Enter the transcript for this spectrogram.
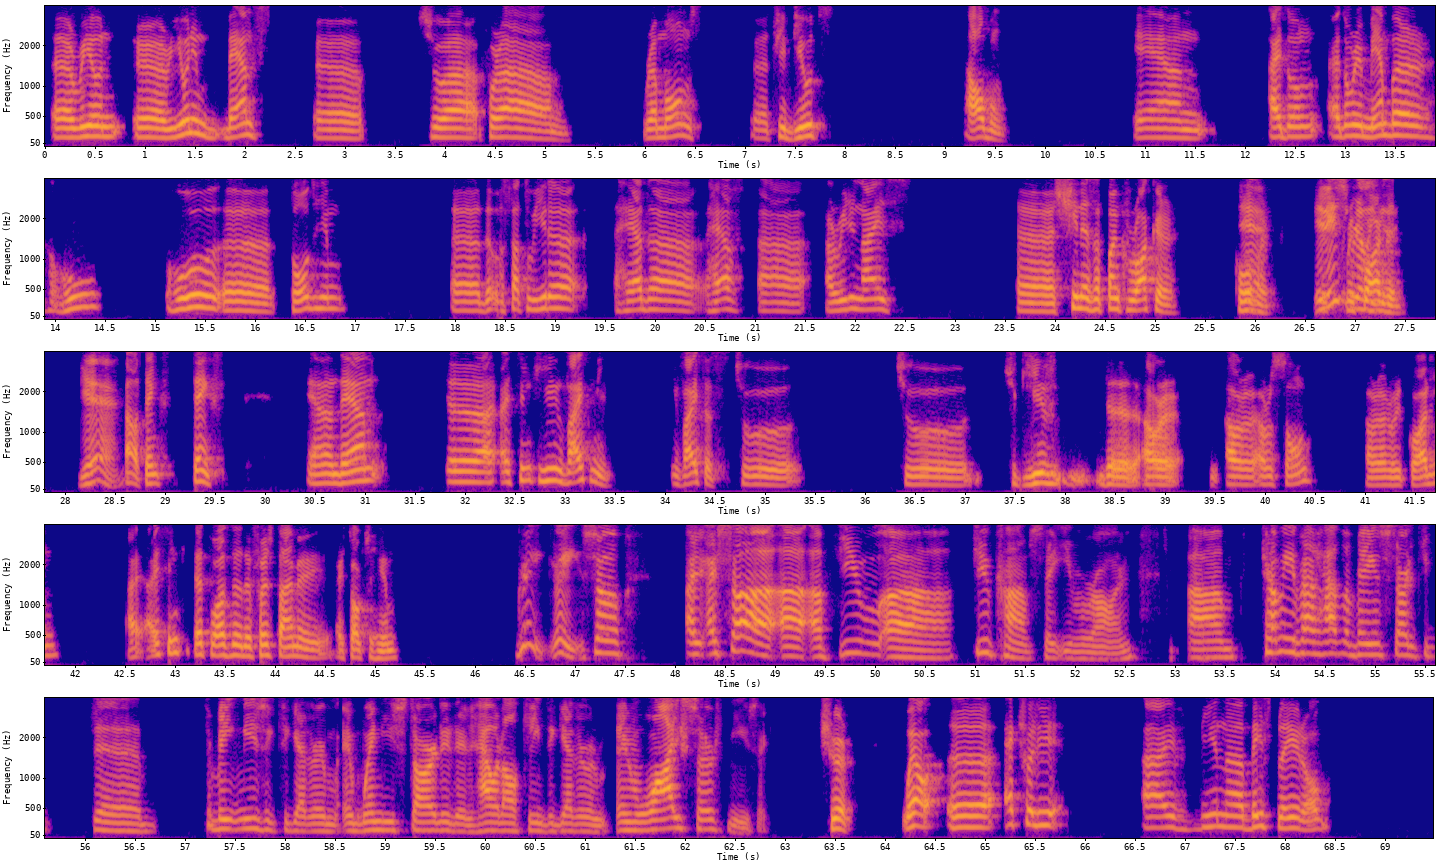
uh, reun uh, reunion bands uh, to uh, for a um, Ramones uh, tribute album and I don't I don't remember who who uh, told him uh, the Statuira had a have a, a really nice uh, Sheena Is a Punk Rocker cover. Yeah, it is recorded. really good. Yeah. Oh, thanks, thanks. And then uh, I think he invited me, invite us to to to give the our our our song or a recording. I, I think that was the, the first time I, I talked to him. Great, great. So I, I saw a, a few uh few comps that you were on. Um, tell me about how the band started to to, to make music together and, and when you started and how it all came together and, and why surf music. Sure. Well, uh, actually, I've been a bass player all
